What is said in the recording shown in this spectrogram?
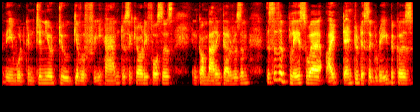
they would continue to give a free hand to security forces in combating terrorism. This is a place where I tend to disagree because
